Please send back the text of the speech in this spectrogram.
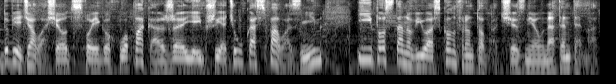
dowiedziała się od swojego chłopaka, że jej przyjaciółka spała z nim i postanowiła skonfrontować się z nią na ten temat.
